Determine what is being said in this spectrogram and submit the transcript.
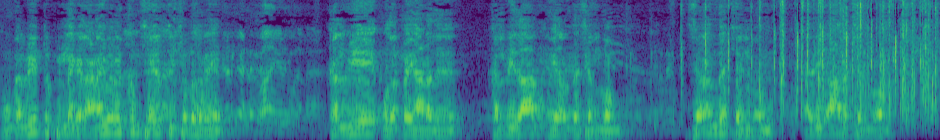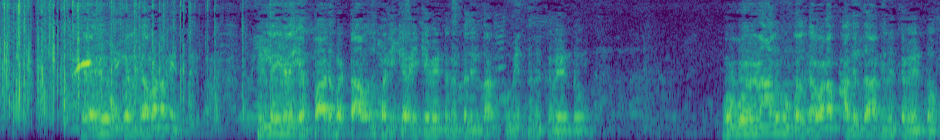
உங்கள் வீட்டு பிள்ளைகள் அனைவருக்கும் சேர்த்து சொல்லுகிறேன். கல்வியே முதன்மையானது. கல்விதான் உயர்ந்த செல்வம். சிறந்த செல்வம். அழியாத செல்வம். எனவே உங்கள் கவனம் பிள்ளைகளை எப்பாடுபட்டாவது படிக்க வைக்க வேண்டும் என்பதில் தான் குவிந்திருக்க வேண்டும். ஒவ்வொரு நாளும் உங்கள் கவனம் அதில்தான் இருக்க வேண்டும்.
